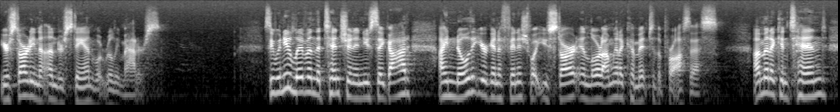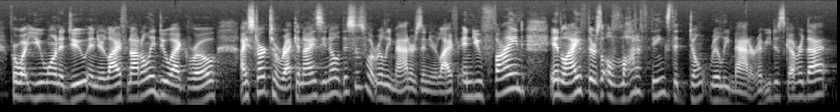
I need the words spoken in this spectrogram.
you're starting to understand what really matters. See, when you live in the tension and you say, God, I know that you're going to finish what you start, and Lord, I'm going to commit to the process. I'm going to contend for what you want to do in your life. Not only do I grow, I start to recognize, you know, this is what really matters in your life. And you find in life there's a lot of things that don't really matter. Have you discovered that?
